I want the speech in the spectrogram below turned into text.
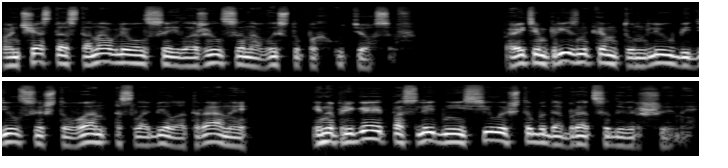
Он часто останавливался и ложился на выступах утесов. По этим признакам Тунли убедился, что Ван ослабел от раны и напрягает последние силы, чтобы добраться до вершины.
